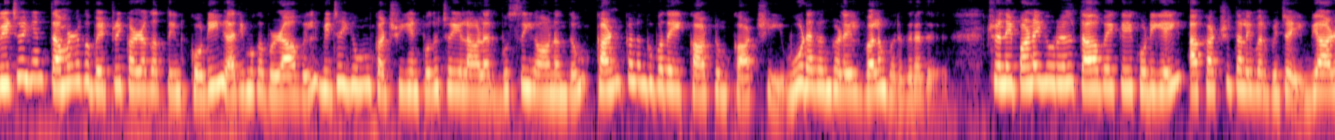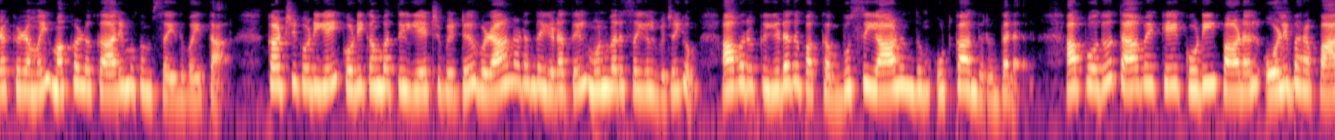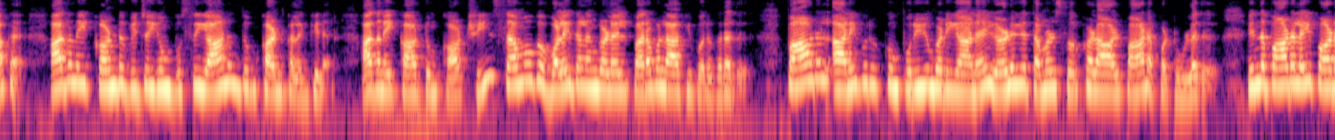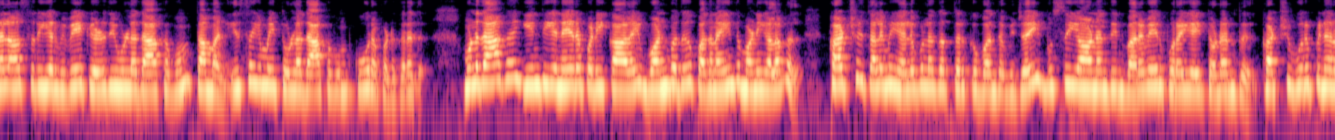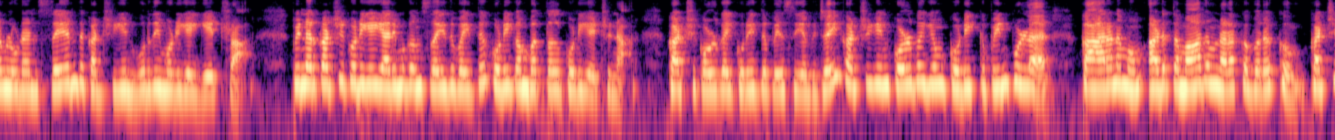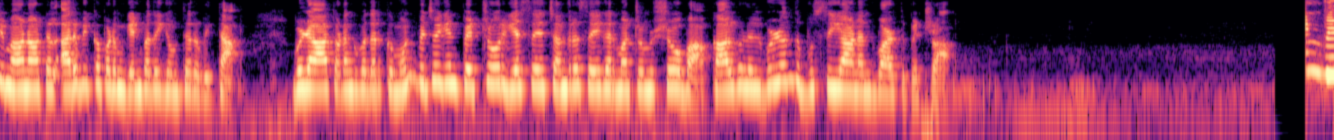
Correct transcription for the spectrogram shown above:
விஜயின் தமிழக வெற்றிக் கழகத்தின் கொடி அறிமுக விழாவில் விஜயும் கட்சியின் பொதுச் செயலாளர் புஸ்ஸி ஆனந்தும் கண்கலங்குவதை காட்டும் காட்சி ஊடகங்களில் வலம் வருகிறது. சென்னை பனையூரில் தாவேக்கை கொடியை அக்கட்சித் தலைவர் விஜய் வியாழக்கிழமை மக்களுக்கு அறிமுகம் செய்து வைத்தார். கட்சி கொடியை கொடிக்கம்பத்தில் ஏற்றிவிட்டு விழா நடந்த இடத்தில் முன்வரிசையில் விஜயும் அவருக்கு இடது பக்கம் புஸ்ஸி ஆனந்தும் உட்கார்ந்திருந்தனர். அப்போது தாவேக்கே கொடி பாடல் ஒளிபரப்பாக அதனை கண்டு விஜயும் புஸ்ஸி ஆனந்தும் கண்கலங்கி கலங்கினர் அதனை காட்டும் காட்சி சமூக வலைதளங்களில் பரவலாகி வருகிறது. பாடல் அனைவருக்கும் புரியும்படியான எளிய தமிழ் சொற்களால் பாடப்பட்டுள்ளது. இந்த பாடலை பாடலாசிரியர் விவேக் எழுதியுள்ளதாகவும் தமன் இசையமைத்துள்ளதாகவும் கூறப்படுகிறது. முன்னதாக இந்திய நேரப்படி காலை ஒன்பது பதினைந்து மணியளவில் கட்சி தலைமை அலுவலகத்திற்கு வந்த விஜய் புசி ஆனந்தின் வரவேற்புரையை தொடர்ந்து கட்சி உறுப்பினர்களுடன் சேர்ந்து கட்சியின் உறுதிமொழியை ஏற்றார். பின்னர் கட்சி கொடியை அறிமுகம் செய்து வைத்து கொடிகம்பத்தில் கொடியேற்றினார். கட்சி கொள்கை குறித்து பேசிய விஜய் கட்சியின் கொள்கையும் கொடிக்கு பின்புள்ள காரணமும் அடுத்த மாதம் நடக்கவிருக்கும் கட்சி மாநாட்டில் அறிவிக்கப்படும் என்பதையும் தெரிவித்தார். விழா தொடங்குவதற்கு முன் விஜயின் பெற்றோர் எஸ் ஏ சந்திரசேகர் மற்றும் ஷோபா கால்களில் விழுந்து புஸ்ஸி ஆனந்த் வாழ்த்து பெற்றார்.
